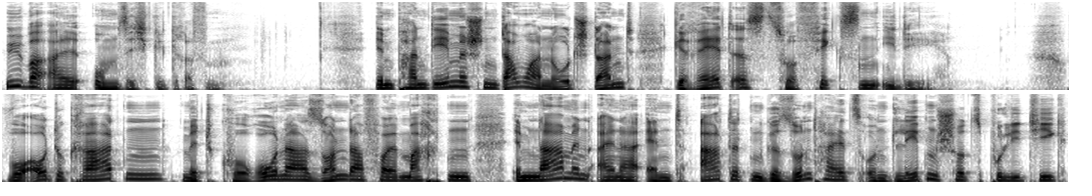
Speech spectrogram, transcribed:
überall um sich gegriffen. Im pandemischen Dauernotstand gerät es zur fixen Idee wo Autokraten mit Corona-Sondervollmachten im Namen einer entarteten Gesundheits- und Lebensschutzpolitik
